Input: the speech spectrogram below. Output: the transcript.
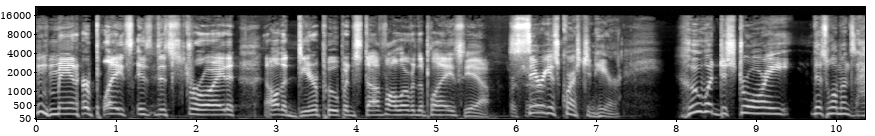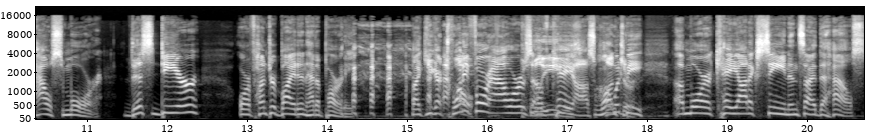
do? Man, her place is destroyed. All the deer poop and stuff all over the place. Yeah. for sure. Serious question here. Who would destroy this woman's house more? This deer or if Hunter Biden had a party? like you got 24 hours of Oh, chaos. What would be a more chaotic scene inside the house?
